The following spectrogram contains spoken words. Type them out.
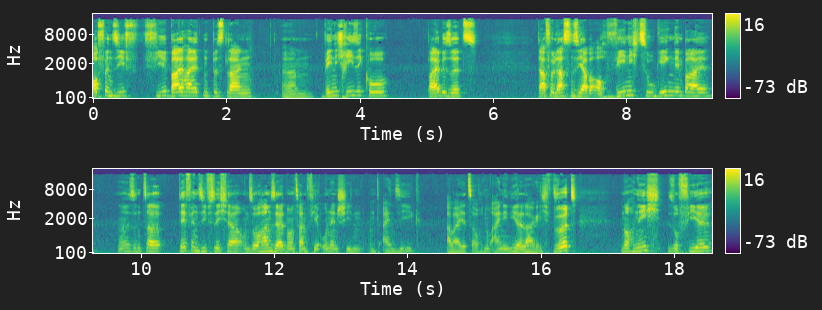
offensiv viel ballhaltend bislang, ähm, wenig Risiko, Ballbesitz. Dafür lassen sie aber auch wenig zu gegen den Ball, ne, sind da defensiv sicher und so haben sie halt momentan vier Unentschieden und einen Sieg. aber jetzt auch nur eine Niederlage. Ich würde noch nicht so viel.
